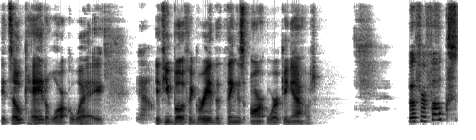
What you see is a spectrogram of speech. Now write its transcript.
it's okay to walk away Yeah. if you both agree that things aren't working out. But for folks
